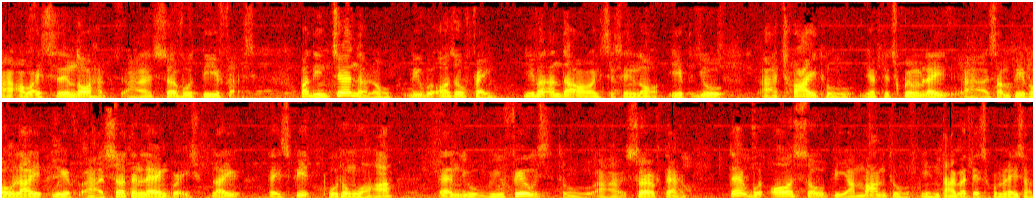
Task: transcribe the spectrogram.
uh, our existing law have uh, several defects. But in general, we will also think, even under our existing law, if you uh, try to discriminate uh, some people like with uh, certain language, like they speak Putonghua, then you refuse to uh, serve them. That would also be a amount to indirect discrimination.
